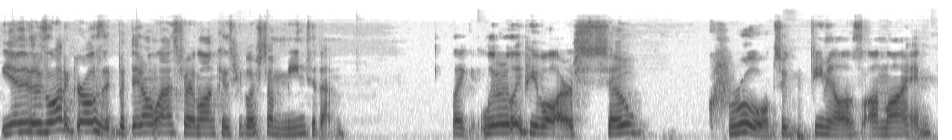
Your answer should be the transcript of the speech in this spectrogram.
Yeah, there's a lot of girls, but they don't last very long because people are so mean to them. Like literally, people are so cruel to females online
